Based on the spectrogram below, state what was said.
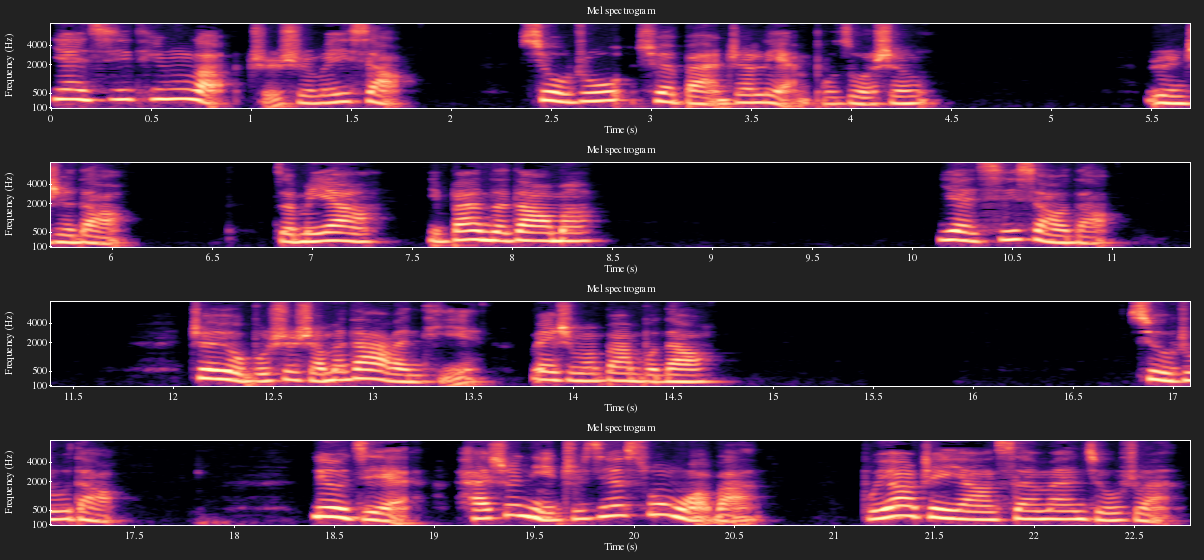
燕西听了，只是微笑，秀珠却板着脸不作声。润之道：“怎么样？你办得到吗？”燕西笑道：“这又不是什么大问题，为什么办不到？”秀珠道：“六姐，还是你直接送我吧，不要这样三弯九转。”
